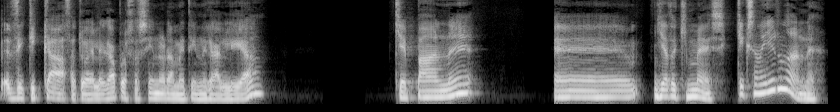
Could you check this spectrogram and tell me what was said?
δυτικά θα το έλεγα, προς τα σύνορα με την Γαλλία, και πάνε ε, για δοκιμές και ξαναγυρνάνε.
